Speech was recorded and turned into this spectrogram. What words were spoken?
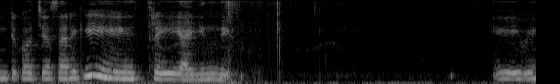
ఇంటికి వచ్చేసరికి త్రీ అయ్యింది. ఇవి.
